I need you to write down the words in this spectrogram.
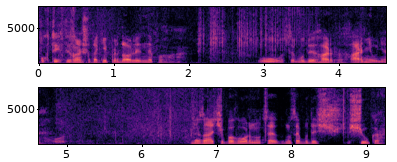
Ух ти, ти знаєш, що такі придавлі непогано. О, це буде гар, гарнюня. Не знаю, чи багор, ну це, ну це буде щука.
